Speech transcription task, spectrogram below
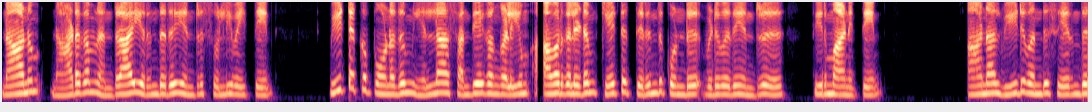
நானும் நாடகம் நன்றாயிருந்தது என்று சொல்லி வைத்தேன். வீட்டுக்குப் போனதும் எல்லா சந்தேகங்களையும் அவர்களிடம் கேட்டுத் தெரிந்து கொண்டு விடுவது என்று தீர்மானித்தேன். ஆனால் வீடு வந்து சேர்ந்து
